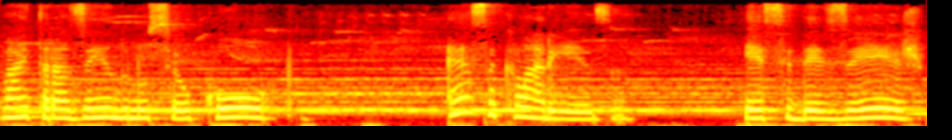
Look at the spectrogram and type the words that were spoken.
Vai trazendo no seu corpo essa clareza, esse desejo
